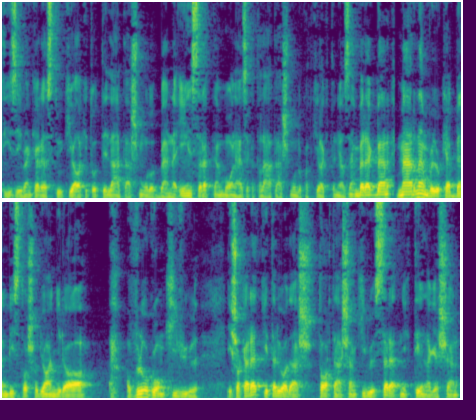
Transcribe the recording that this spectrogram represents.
5-10 éven keresztül kialakított egy látásmódot benne. Én szerettem volna ezeket a látásmódokat kialakítani az emberekben. Már nem vagyok ebben biztos, hogy annyira a vlogon kívül és akár egy-két előadás tartásán kívül szeretnék ténylegesen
